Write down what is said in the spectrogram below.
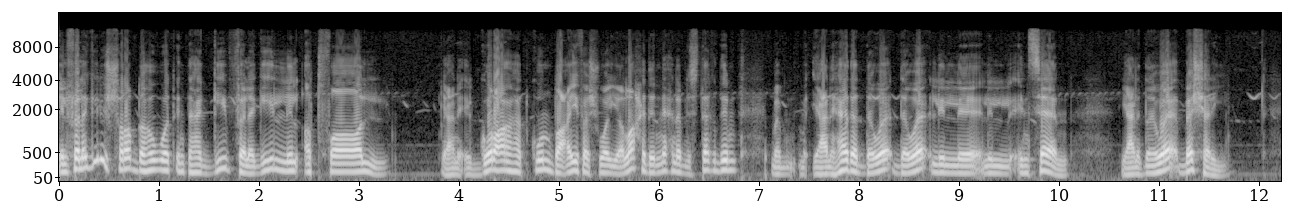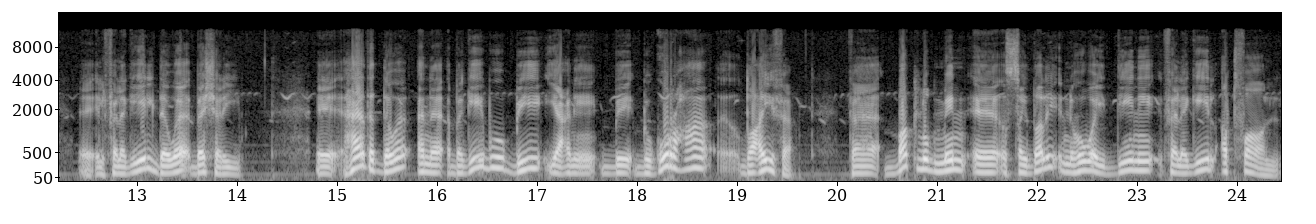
الفلاجيل الشراب ده هوت أنت هتجيب فلاجيل للأطفال. يعني الجرعة هتكون ضعيفة شوية. لاحظ إن إحنا بنستخدم يعني هذا الدواء دواء لل... للإنسان يعني دواء بشري. آه، الفلاجيل دواء بشري. آه، هذا الدواء أنا بجيبه ب يعني بجرعة ضعيفة. فبطلب من آه، الصيدلي إن هو يديني فلاجيل أطفال.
